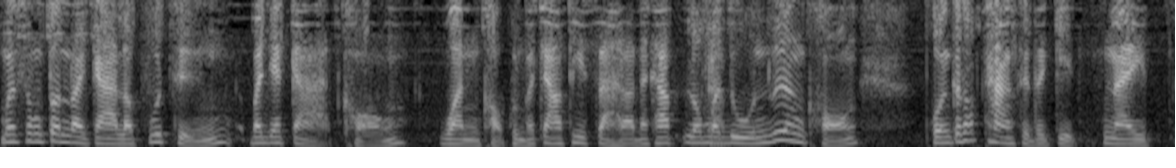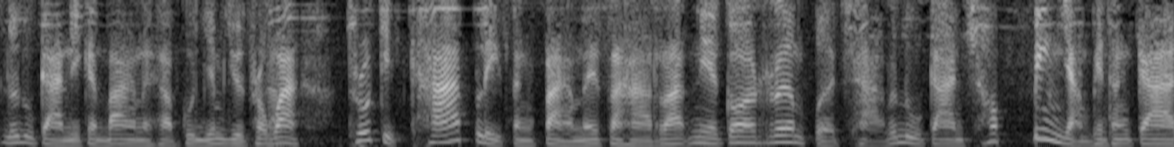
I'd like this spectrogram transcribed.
เมื่อช่วงต้นรายการเราพูดถึงบรรยากาศของวันขอบคุณพระเจ้าที่สหรัฐนะครับ ลงมาดูเรื่องของ ผลกระทบทางเศรษฐกิจในฤดูกาลนี้กันบ้างนะครับ คุณเยี่ยมยุทธเพราะว่าธุรกิจค้าปลีกต่างๆ ในสหรัฐเนี่ยก็เริ่มเปิดฉากฤดูการช้อปปิ้งอย่างเป็นทางการ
